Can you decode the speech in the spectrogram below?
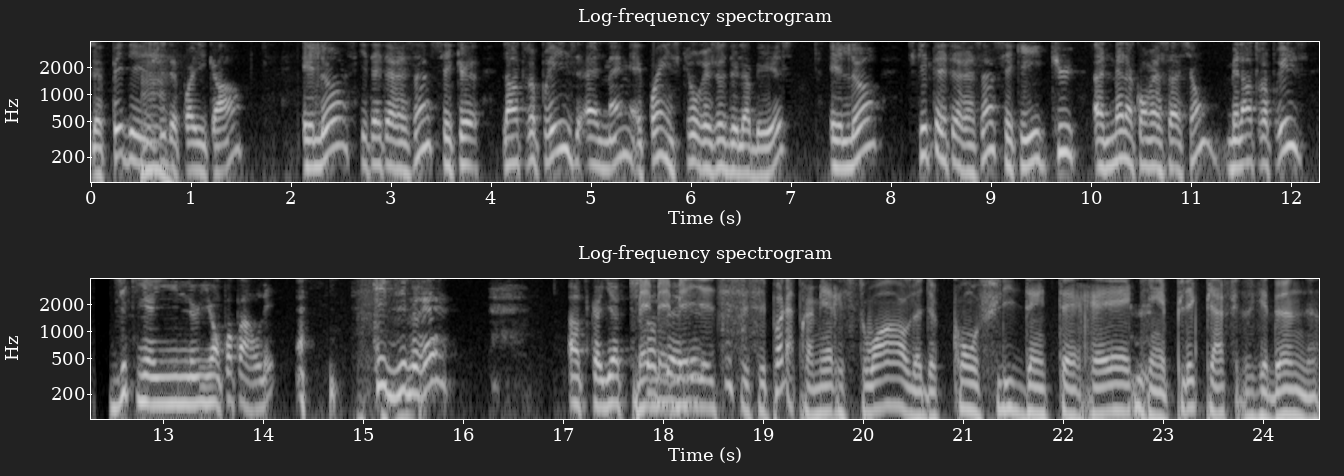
le PDG Hmm. de Polycar. Et là, ce qui est intéressant, c'est que l'entreprise elle-même n'est pas inscrite au registre des lobbyistes. Et là, ce qui est intéressant, c'est qu'EQ admet la conversation, mais l'entreprise dit qu'ils ne lui ont pas parlé. qui dit vrai? En tout cas, il y a toutes Mais, mais, de... mais tu sais, c'est- pas la première histoire là, de conflit d'intérêts qui implique Pierre Fitzgibbon.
